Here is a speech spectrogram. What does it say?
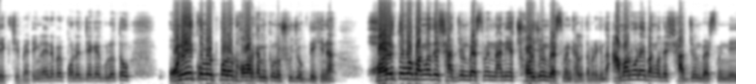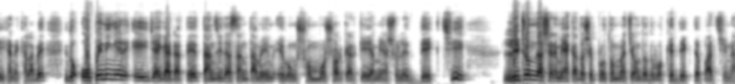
দেখছি। ব্যাটিং লাইন আপের পরের জায়গাগুলোতেও অনেক ওলট পালট হওয়ার আমি কোনো সুযোগ দেখি না। হয়তো বা বাংলাদেশ সাতজন ব্যাটসম্যান না নিয়ে ছয়জন ব্যাটসম্যান খেলাতে পারে, কিন্তু আমার মনে হয় বাংলাদেশ সাতজন ব্যাটসম্যান নিয়ে এখানে খেলাবে। কিন্তু ওপেনিংয়ের এই জায়গাটাতে তানজিদ হাসান তামিম এবং সৌম্য সরকারকেই আমি আসলে দেখছি। লিটন দাসের আমি একাদশে প্রথম ম্যাচে অন্ততপক্ষে দেখতে পারছি না।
